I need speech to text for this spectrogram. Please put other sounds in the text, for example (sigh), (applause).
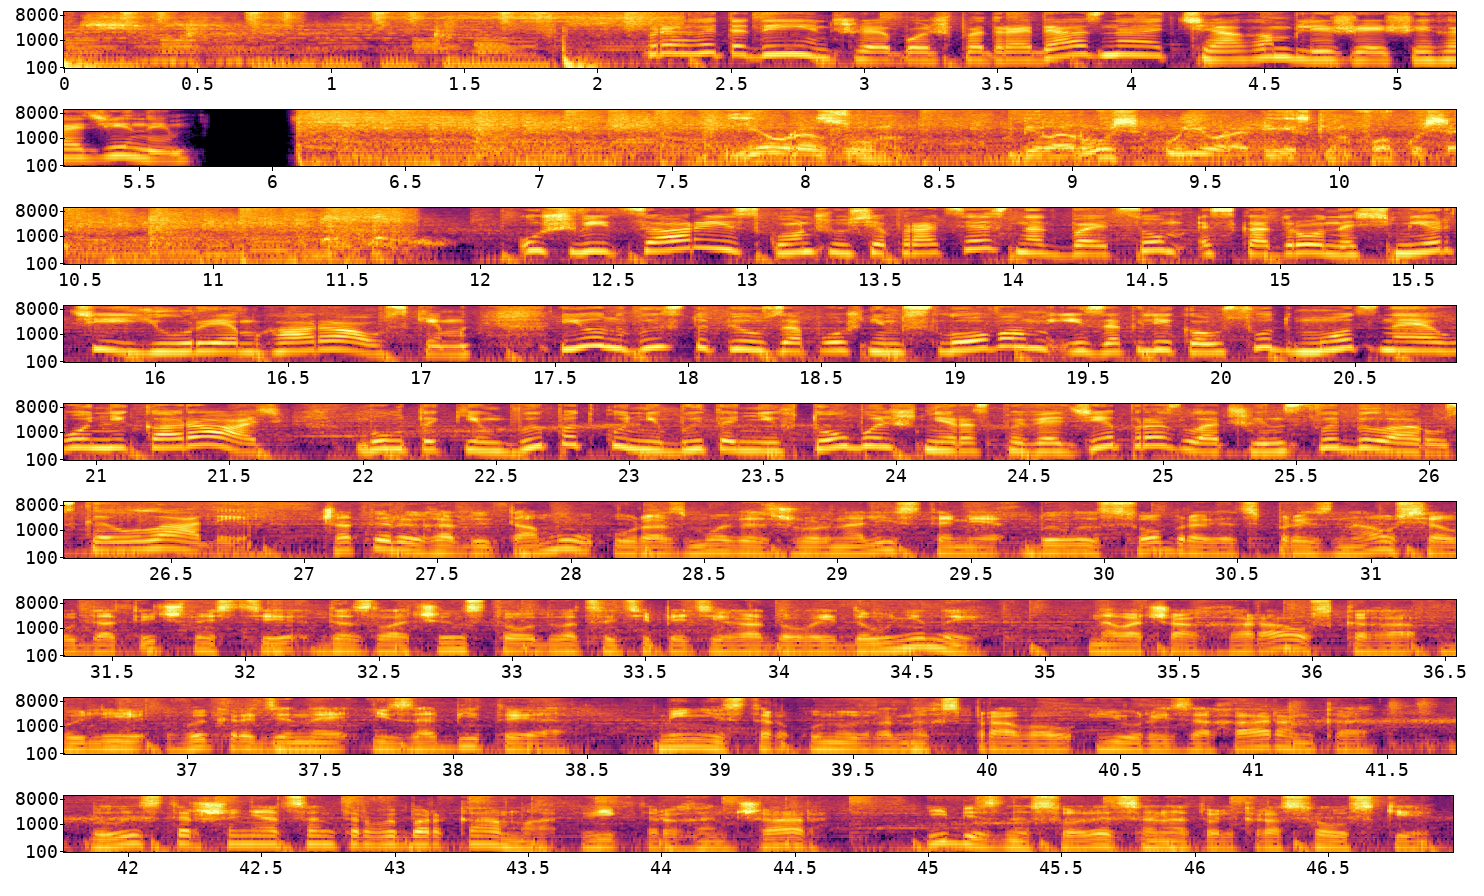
Пра гэта ды іншае больш падрабязна цягам бліжэйшай гадзіны. Еўразум. Беларусь у еўрапейскім фокусе. У Швейцарыі скончыўся працэс над байцом эскадрона смерці Юрыем Гараўскім. Ён выступіў з апошнім словам і заклікаў суд моцна яго не караць, бо ў такім выпадку нібыта ніхто больш не распавядзе пра злачынствы беларускай улады. Чатыры гады таму у размове з журналістамі былы собравец прызнаўся ў датычнасці да злачынстваў 25гадовай даўніны. На вачах гараўскага былі выкрадзеныя і забітыя, міністр унутраных справаў Юрый Захаранка, былы старшыня цэнтр выбаркама Віктор Ганчар і бізнесовец Анатоль Красоўскі.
